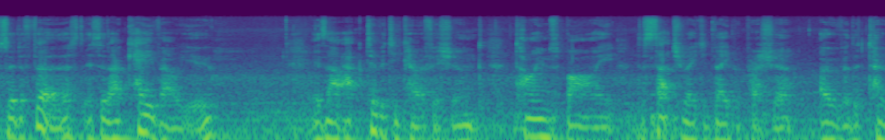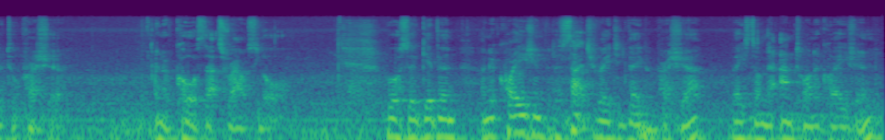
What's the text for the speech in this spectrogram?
So the first is that our K value is our activity coefficient times by the saturated vapour pressure over the total pressure. And of course that's Raoult's law. We're also given an equation for the saturated vapour pressure based on the Antoine equation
